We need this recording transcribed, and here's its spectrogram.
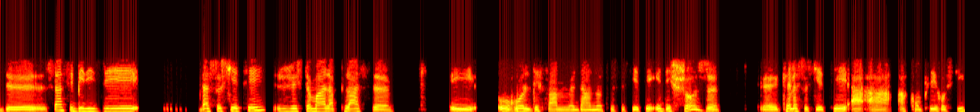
de sensibiliser la société justement à la place euh, et au rôle des femmes dans notre société et des choses euh, que la société a à accomplir aussi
